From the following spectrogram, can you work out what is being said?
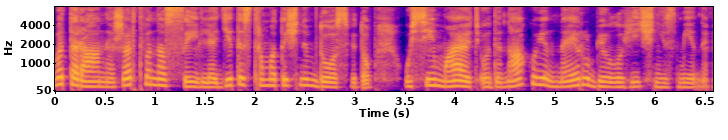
Ветерани, жертви насилля, діти з травматичним досвідом усі мають одинакові нейробіологічні зміни.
